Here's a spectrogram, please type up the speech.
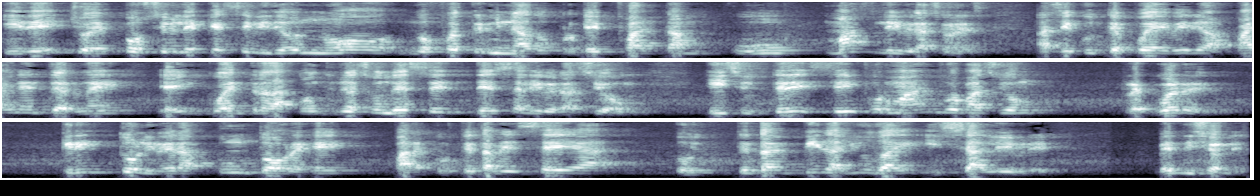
y de hecho es posible que ese video no, no fue terminado porque faltan más liberaciones. Así que usted puede ver la página de internet y ahí encuentra la continuación de, ese, de esa liberación. Y si usted desea más información, recuerden, cristolibera.org para que usted también sea, usted también pida ayuda y sea libre. Bendiciones.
